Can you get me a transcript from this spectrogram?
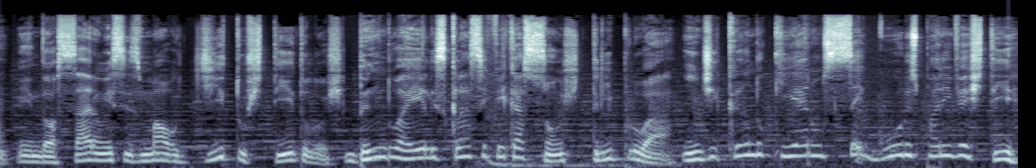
endossaram esses malditos títulos, dando a eles classificações AAA, indicando que eram seguros para investir.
